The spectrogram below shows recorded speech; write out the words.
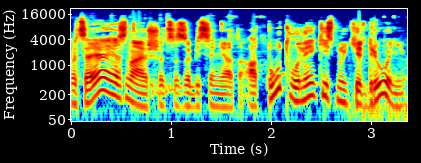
Оце я, знаю, що це за бісенята. А тут вони якісь ну ядрюні.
